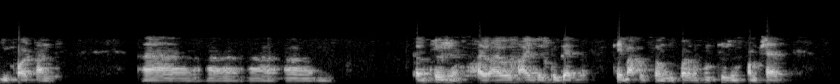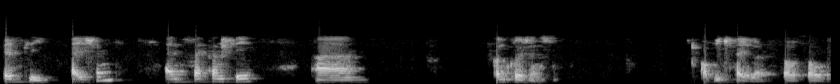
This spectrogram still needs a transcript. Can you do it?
important uh, uh, um, conclusions. I, I, was able to get came up with some important conclusions from chess. Firstly, patience, and secondly, conclusions of each failure. So, so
